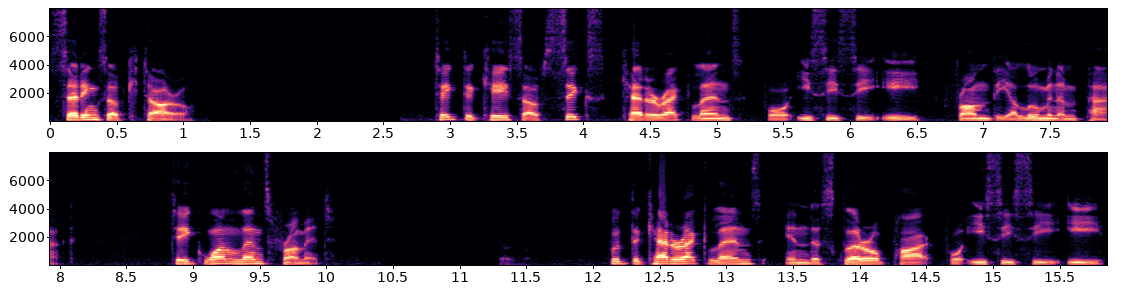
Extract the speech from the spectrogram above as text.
Settings of Kitaro Take the case of 6 cataract lens for ECCE from the aluminum pack. Take one lens from it. Put the cataract lens in the scleral part for ECCE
